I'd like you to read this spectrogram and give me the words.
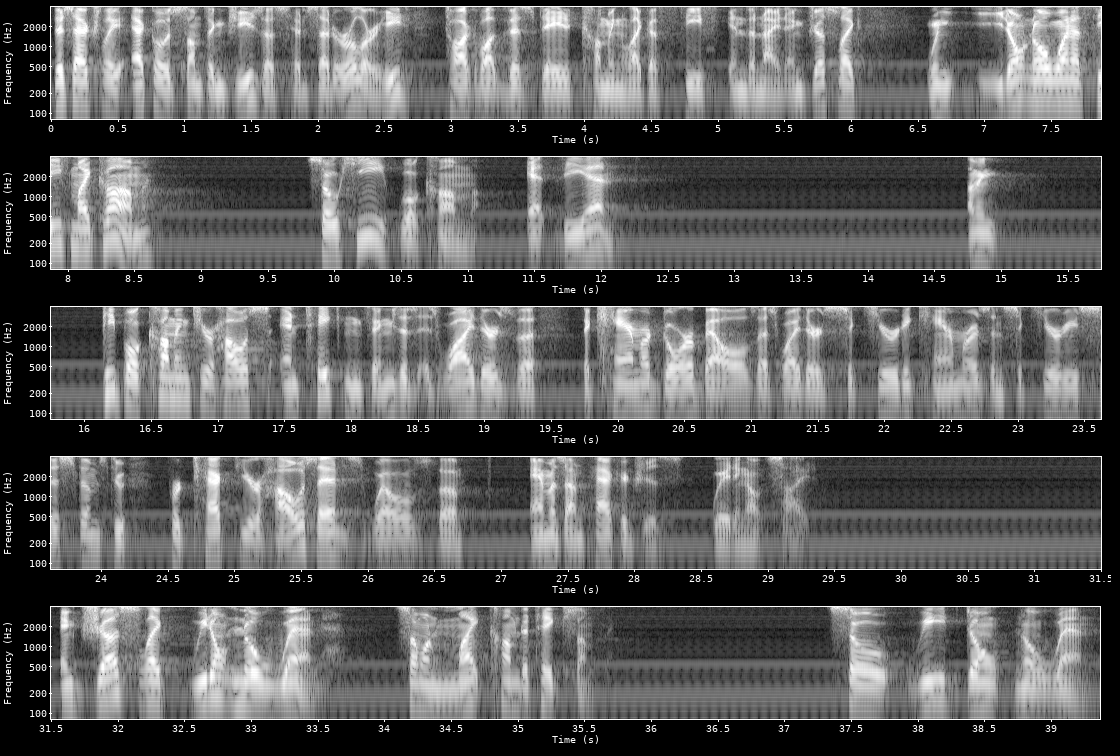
This actually echoes something Jesus had said earlier. He talked about this day coming like a thief in the night. And just like when you don't know when a thief might come, so he will come at the end. I mean, people coming to your house and taking things is, is why there's the, the camera doorbells. That's why there's security cameras and security systems to protect your house, as well as the Amazon packages waiting outside. And just like we don't know when someone might come to take something, so we don't know when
